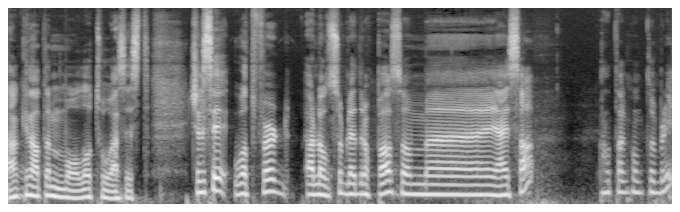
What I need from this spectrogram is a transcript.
Han kunne hatt en mål og to assist. Chelsea, Watford, Alonso ble droppa, som uh, jeg sa at han kom til å bli.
